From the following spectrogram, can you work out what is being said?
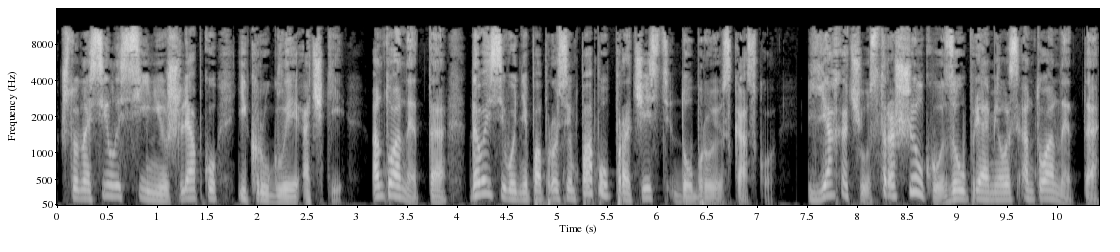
что носила синюю шляпку и круглые очки. Антуанетта, давай сегодня попросим папу прочесть добрую сказку. «Я хочу страшилку», — заупрямилась Антуанетта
